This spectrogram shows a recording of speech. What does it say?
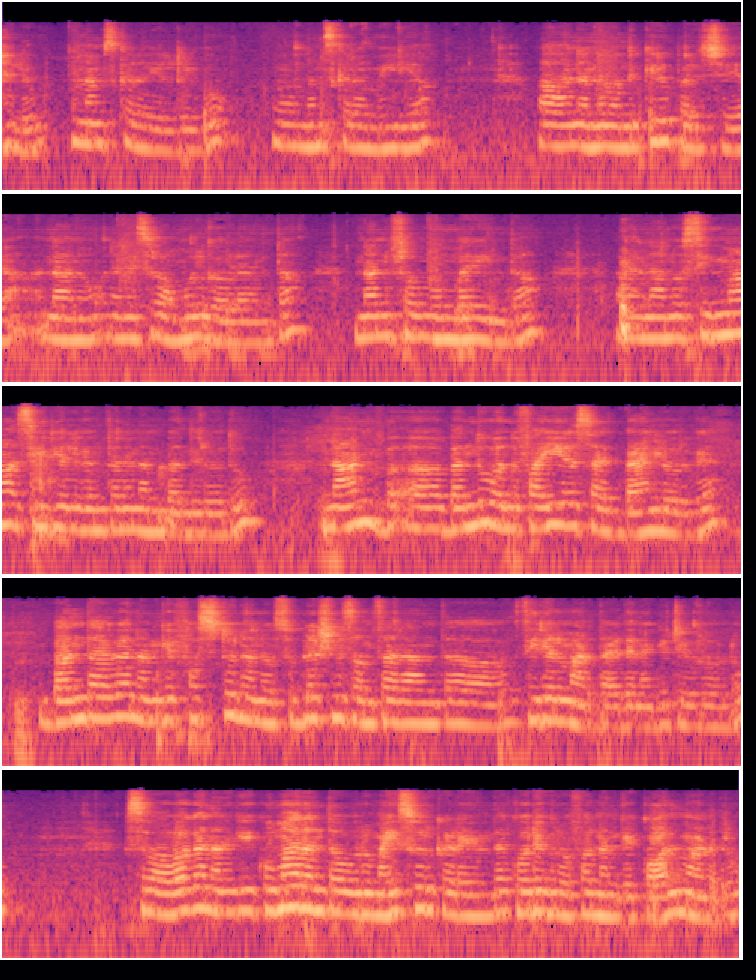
ಹಲೋ ನಮಸ್ಕಾರ ಎಲ್ರಿಗೂ. ನಮಸ್ಕಾರ ಮೀಡಿಯಾ ನನ್ನ ಒಂದು ಕಿರು ಪರಿಚಯ. ನಾನು ನನ್ನ ಹೆಸರು ಅಮೂಲ್ ಗೌಡ ಅಂತ. ನಾನು ಫ್ರಮ್ ಮುಂಬೈಯಿಂದ ನಾನು ಸಿನಿಮಾ ಸೀರಿಯಲ್ಗಂತಲೇ ನಾನು ಬಂದಿರೋದು. ನಾನು ಬಂದು ಒಂದು ಫೈವ್ ಇಯರ್ಸ್ ಆಯ್ತು ಬ್ಯಾಂಗ್ಳೂರ್ಗೆ ಬಂದಾಗ ನನಗೆ ಫಸ್ಟು ನಾನು ಸುಬ್ಲಕ್ಷ್ಮಿ ಸಂಸಾರ ಅಂತ ಸೀರಿಯಲ್ ಮಾಡ್ತಾ ಇದ್ದೆ ನೆಗೆಟಿವ್ ರೋಲು ಸೊ ಅವಾಗ ನನಗೆ ಕುಮಾರ್ ಅಂತ ಅವರು ಮೈಸೂರು ಕಡೆಯಿಂದ ಕೊರಿಯೋಗ್ರಾಫರ್ ನನಗೆ ಕಾಲ್ ಮಾಡಿದ್ರು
